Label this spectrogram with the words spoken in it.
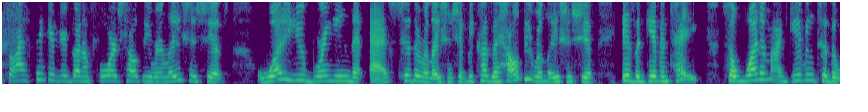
so I think if you're going to forge healthy relationships, what are you bringing that adds to the relationship? Because a healthy relationship is a give and take. So what am I giving to the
